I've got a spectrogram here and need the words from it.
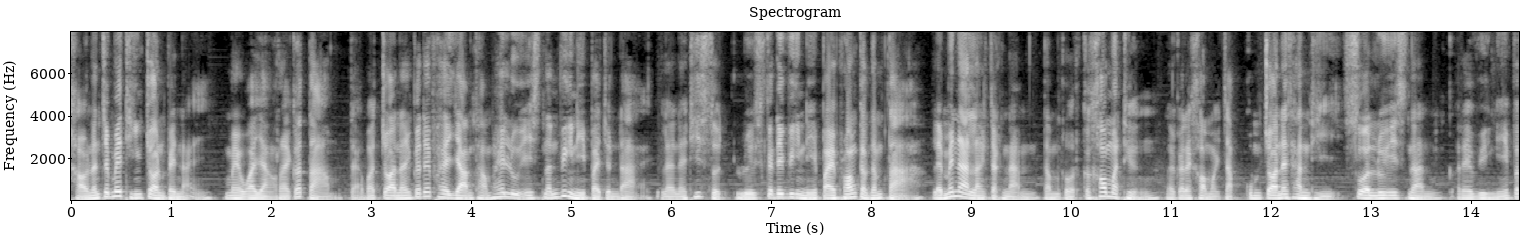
เขานั้นจะไม่ทิ้งจอห์นไปไหน ไม่ว่าอย่างไรก็ตาม แต่ว่าจอห์นนั้นก็ได้พยายามทำให้ลูอิสนั้นวิ่งหนีไปจนได้ และในที่สุดลูอิสก็ได้วิ่งหนีไปพร้อมกับน้ำตา และไม่นานหลังจากนั้นตำรวจก็เข้ามาถึง แล้วก็ได้เข้ามาจับกลุ่มจอห์นในทันที ส่วนลูอิสนั้นก็ได้วิ่งหนีไป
